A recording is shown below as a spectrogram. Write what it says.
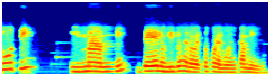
Tuti y Mami de los libros de Roberto por el Buen Camino.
